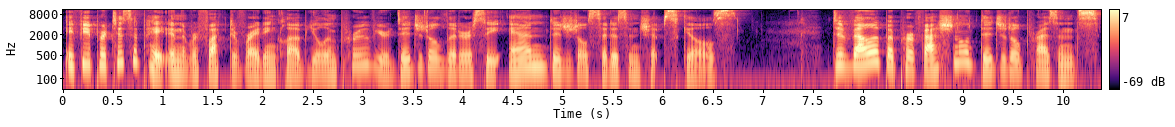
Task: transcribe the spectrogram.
If you participate in the Reflective Writing Club, you'll improve your digital literacy and digital citizenship skills. Develop a professional digital presence.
